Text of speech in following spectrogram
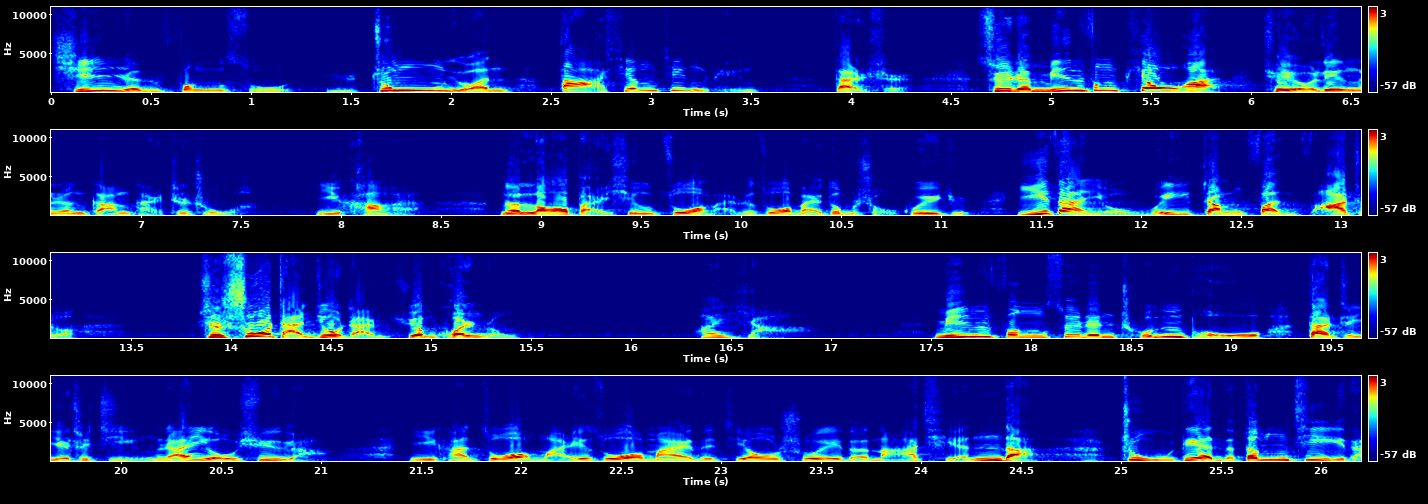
秦人风俗与中原大相径庭，但是虽然民风剽悍，却有令人感慨之处啊！你看看那老百姓做买的做卖多么守规矩，一旦有违章犯法者，是说斩就斩，绝不宽容。哎呀，民风虽然淳朴，但是也是井然有序啊！你看做买做卖的、交税的、拿钱的、住店的、登记的。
